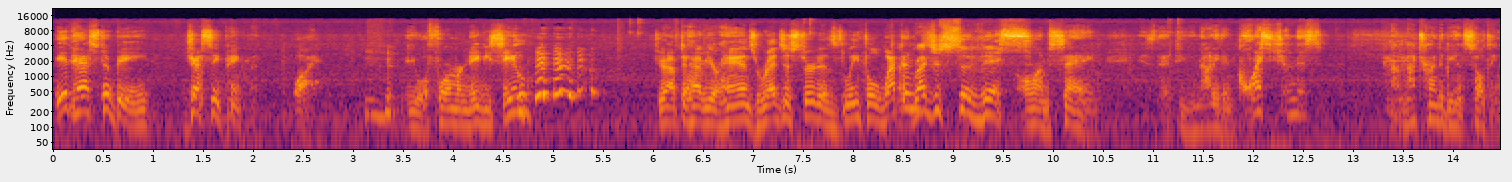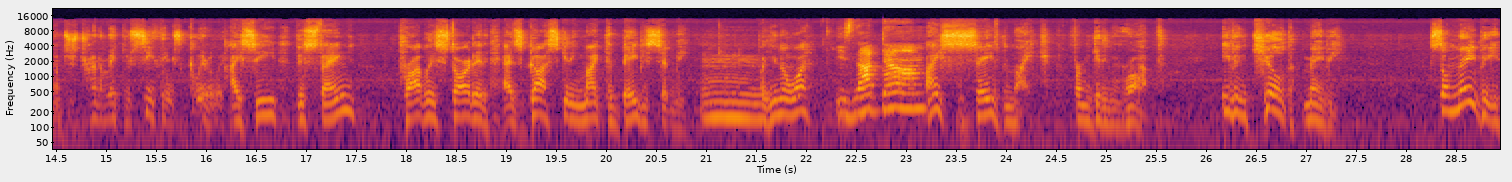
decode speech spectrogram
It has to be Jesse Pinkman. Why? Are you a former Navy SEAL? Do you have to have your hands registered as lethal weapons? Register this. All I'm saying is that do you not even question this? And I'm not trying to be insulting. I'm just trying to make you see things clearly. I see this thing probably started as Gus getting Mike to babysit me. Mm. But you know what? He's not dumb. I saved Mike from getting robbed. Even killed, maybe. So maybe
